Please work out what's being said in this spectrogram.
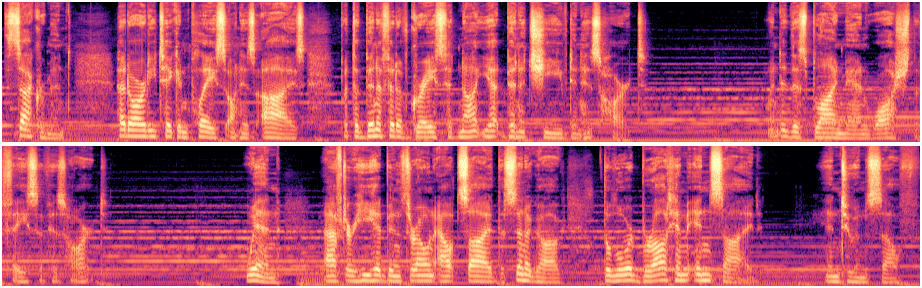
The sacrament had already taken place on his eyes, but the benefit of grace had not yet been achieved in his heart. When did this blind man wash the face of his heart? When, after he had been thrown outside the synagogue, the Lord brought him inside, into himself.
